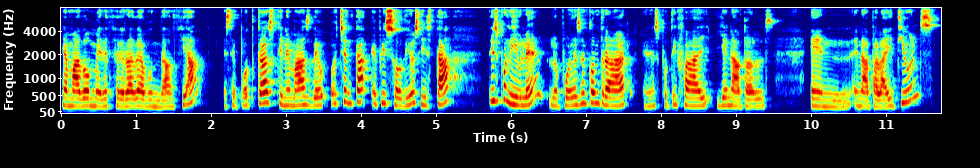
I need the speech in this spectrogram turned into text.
llamado Merecedora de Abundancia. Ese podcast tiene más de 80 episodios y está disponible, lo puedes encontrar en Spotify y en Apple, en, Apple iTunes.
